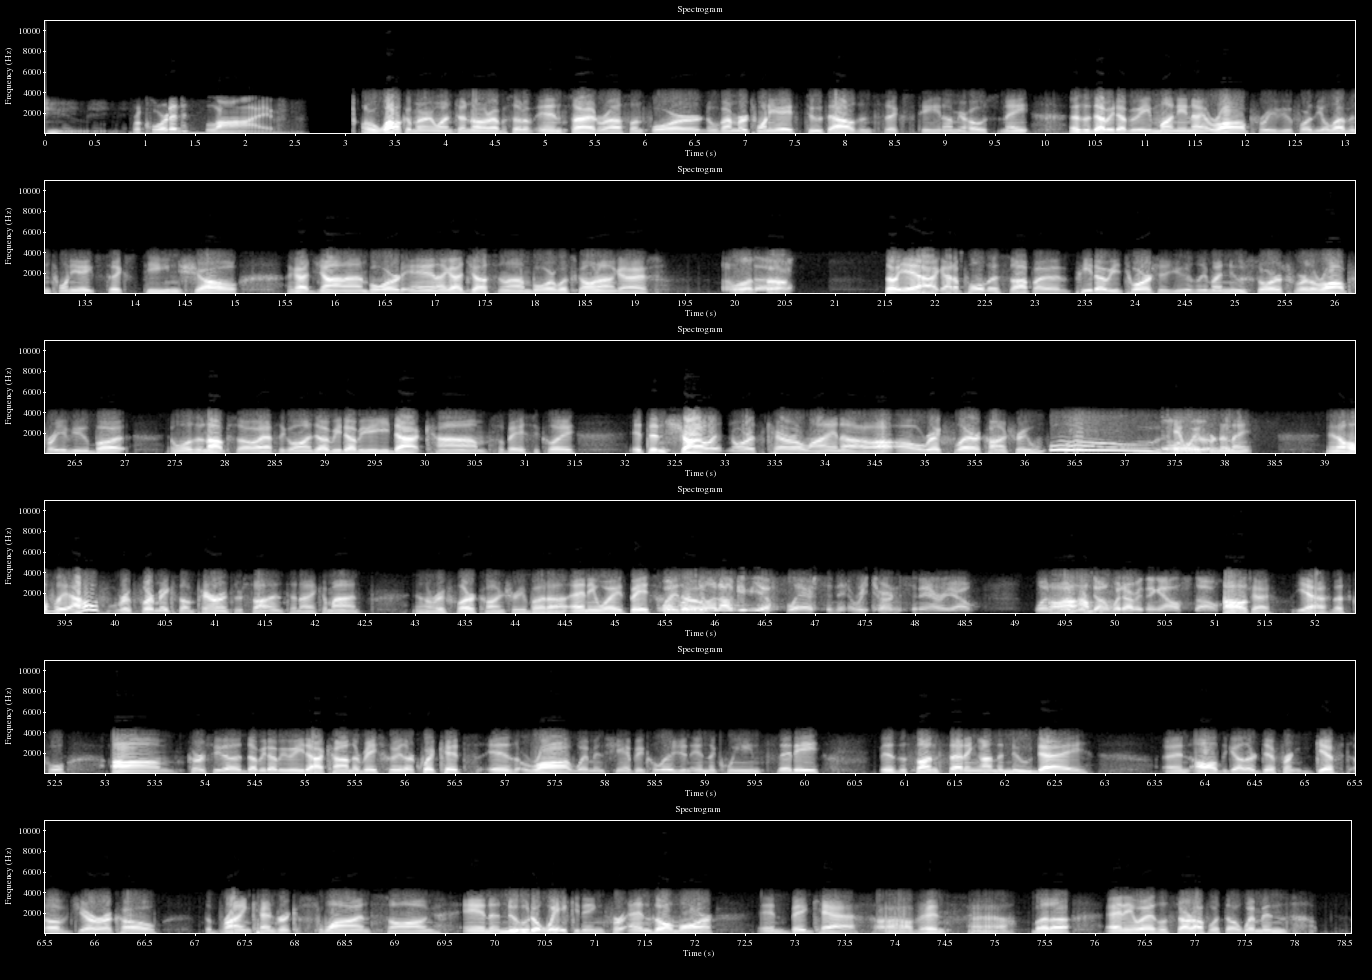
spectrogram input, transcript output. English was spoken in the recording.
Shoes. Recorded live. Well, welcome everyone to another episode of Inside Wrestling for November 28th, 2016. I'm your host Nate. This is a WWE Monday Night Raw preview for the 11/28/16 show. I got John on board and I got Justin on board. What's going on, guys? What's up? So yeah, I got to pull this up. Uh, PW Torch is usually my news source for the Raw preview, but it wasn't up, so I have to go on WWE.com. So basically, it's in Charlotte, North Carolina. Uh oh, Ric Flair country. Woo! Can't Oh, wait yeah. for tonight. You know, hopefully, I hope Ric Flair makes an appearance or something tonight. Come on, you know, Ric Flair country. But uh anyways, basically When we're though. done, I'll give you a Flair scena- return scenario. When, Oh, when we're I'm- done with everything else, though. Oh, okay. Yeah, that's cool. Um, courtesy to WWE.com, they're basically their quick hits is Raw Women's Champion Collision in the Queen City. Is the sun setting on the new day? An altogether different gift of Jericho, the Brian Kendrick Swan song, and a nude awakening for Enzo Amore and Big Cass. Oh, Vince. But uh, anyways, let's start off with the women's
